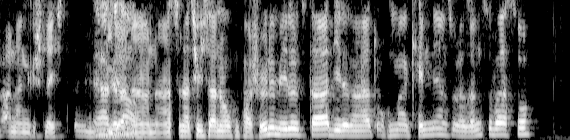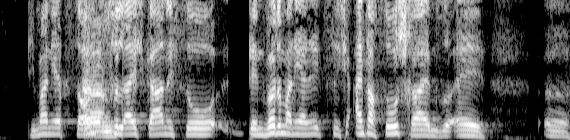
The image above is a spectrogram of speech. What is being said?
anderen Geschlecht ja, wieder. Genau. Ne? Und dann hast du natürlich dann auch ein paar schöne Mädels da, die du dann halt auch immer kennenlernst oder sonst sowas so. Die man jetzt sonst ähm, vielleicht gar nicht so, den würde man ja jetzt nicht einfach so schreiben, so, ey, äh,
